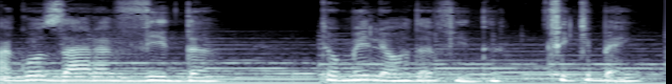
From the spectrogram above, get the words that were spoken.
a gozar a vida, ter o melhor da vida. Fique bem.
